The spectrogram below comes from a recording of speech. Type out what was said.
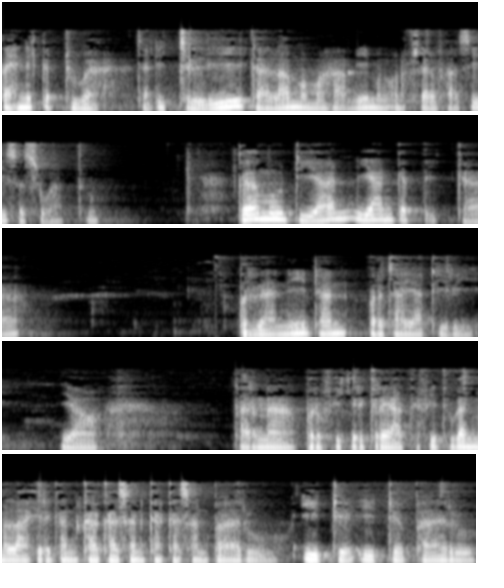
teknik kedua. Jadi jeli dalam memahami, mengobservasi sesuatu. Kemudian yang ketiga, berani dan percaya diri. Ya, karena berpikir kreatif itu kan melahirkan gagasan-gagasan baru, ide-ide baru.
